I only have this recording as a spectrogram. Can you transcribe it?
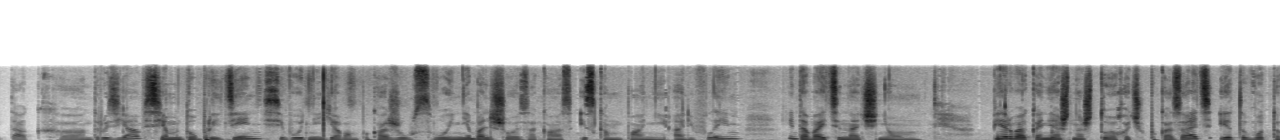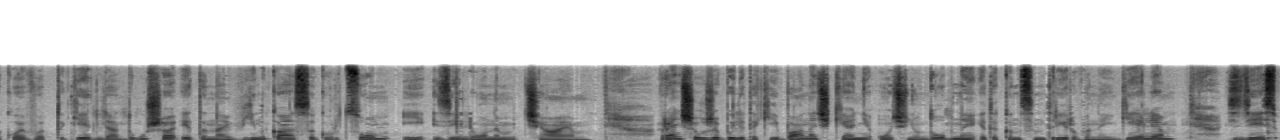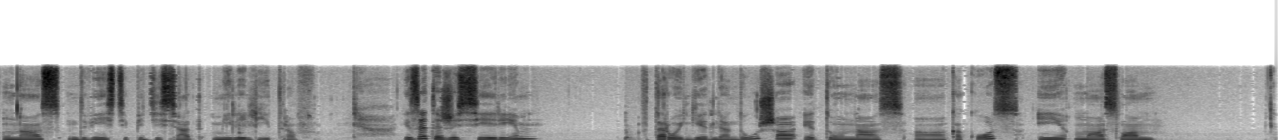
Итак, э, друзья, всем добрый день! Сегодня я вам покажу свой небольшой заказ из компании Oriflame. И давайте начнем. Первое, конечно, что я хочу показать, это вот такой вот гель для душа. Это новинка с огурцом и зеленым чаем. Раньше уже были такие баночки, они очень удобные. Это концентрированные гели. Здесь у нас 250 миллилитров. Из этой же серии второй гель для душа. Это у нас а, кокос и масло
